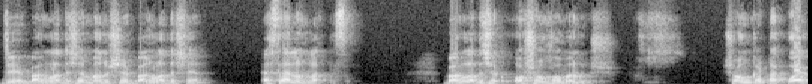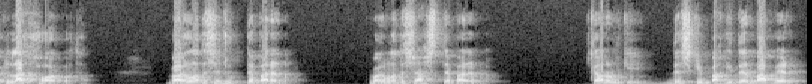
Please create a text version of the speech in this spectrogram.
যে বাংলাদেশের মানুষের বাংলাদেশে অ্যাসাইলাম লাগতেছে। বাংলাদেশের অসংখ্য মানুষ, সংখ্যাটা কয়েক লাখ হওয়ার কথা। বাংলাদেশে ঢুকতে পারে না। বাংলাদেশে আসতে পারে না। কারণ কি? দেশ কি বাকিদের বাপের?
